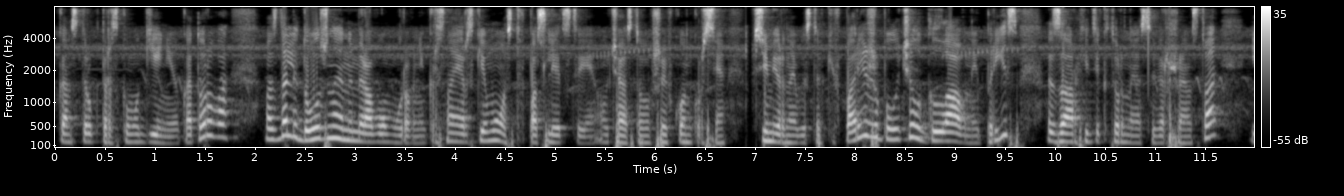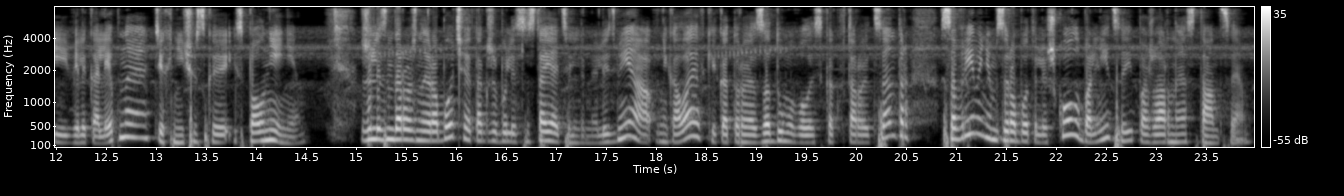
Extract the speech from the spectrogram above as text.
конструкторскому гению которого воздали должное на мировом уровне. Красноярский мост, впоследствии участвовавший в конкурсе Всемирной выставки в Париже, получил главный приз за архитектурное совершенство и великолепное техническое исполнение. Железнодорожные рабочие также были состоятельными людьми, а в Николаевке, которая задумывалась как второй центр, со временем заработали школа, больница и пожарная станция.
